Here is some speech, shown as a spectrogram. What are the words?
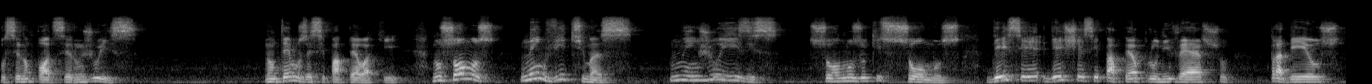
você não pode ser um juiz. Não temos esse papel aqui. Não somos nem vítimas, nem juízes. Somos o que somos. Deixe, deixe esse papel para o universo, para Deus,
